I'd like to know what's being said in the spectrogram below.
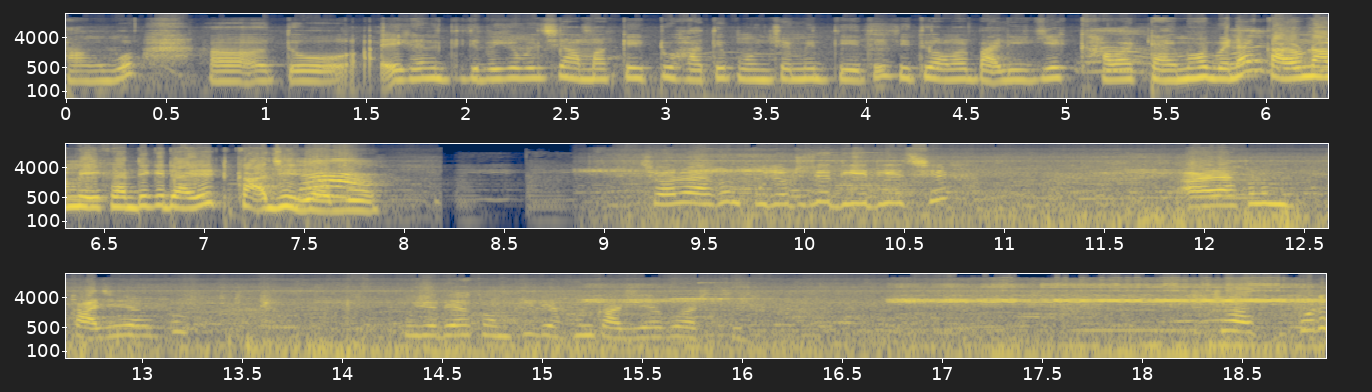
ভাঙবো। তো এখানে দিদিভাইকে বলছি, আমাকে একটু হাতে পঞ্চামৃত দিয়ে দে। যেহেতু আমার বাড়ি গিয়ে খাওয়ার টাইম হবে না, কারণ আমি এখান থেকে ডাইরেক্ট কাজে যাব। চলো, এখন পুজো টুজো দিয়ে দিয়েছি। আর এখন কাজে যাব। পুজো দেওয়া কমপ্লিট এখন কাজে যাব আর কি চল করে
